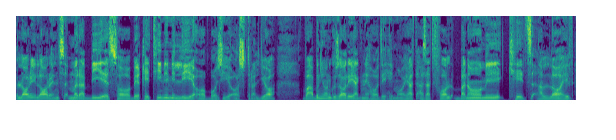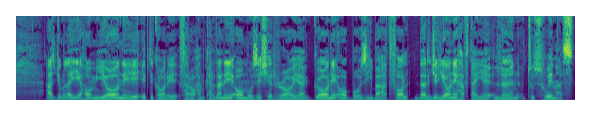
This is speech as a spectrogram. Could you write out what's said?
لاری لارنس مربی سابق تیم ملی آببازی استرالیا و بنیانگذار یک نهاد حمایت از اطفال به نام Kids Alive از جمله حامیان ابتکار فراهم کردن آموزش رایگان آببازی به اطفال در جریان هفته Learn to Swim است.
